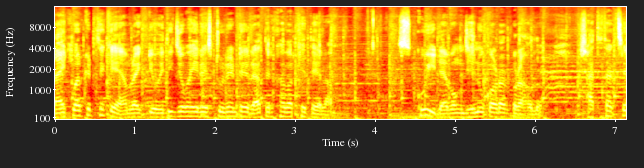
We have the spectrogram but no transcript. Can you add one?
নাইট মার্কেট থেকে আমরা একটি ঐতিহ্যবাহী রেস্টুরেন্টে রাতের খাবার খেতে এলাম। স্কুইড এবং ঝিনুক অর্ডার করা হলো। সাথে থাকছে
